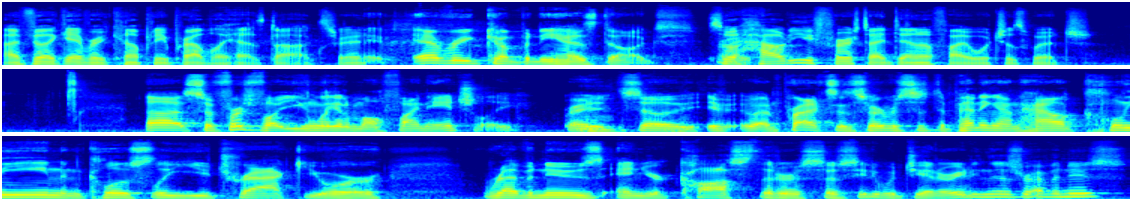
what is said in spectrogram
I feel like every company probably has dogs, right? Every company has dogs. So, how do you first identify which is which? Uh, so first of all, you can look at them all financially, right? So if, on products and services, depending on how clean and closely you track your revenues and your costs that are associated with generating those revenues,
